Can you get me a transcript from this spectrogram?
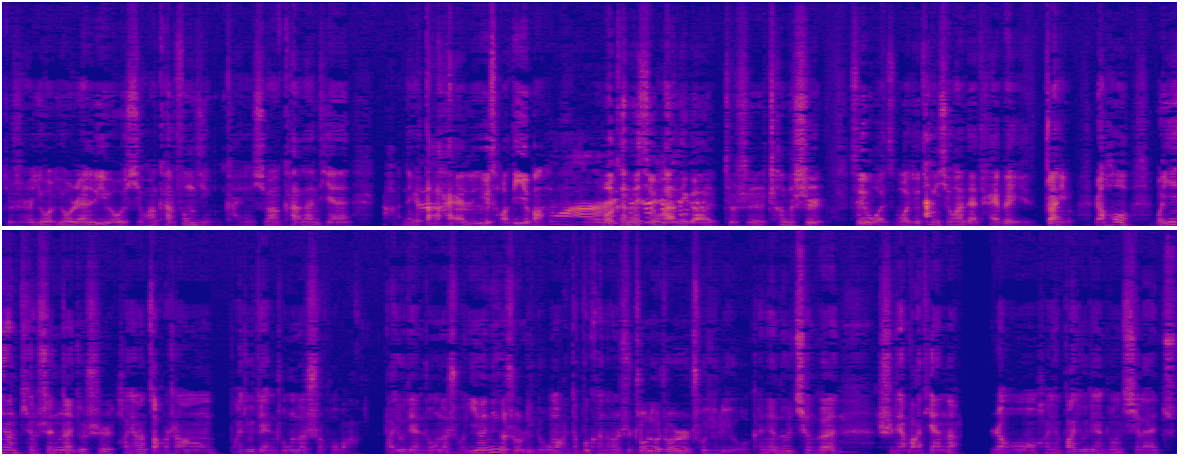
就是有有人旅游喜欢看风景，看喜欢看蓝天，啊那个大海绿草地吧。哇，我可能喜欢那个就是城市，所以我我就挺喜欢在台北转悠。然后我印象挺深的，就是好像早上八九点钟的时候吧，八九点钟的时候，因为那个时候旅游嘛，他不可能是周六周日出去旅游，肯定都请个十天八天的。然后好像八九点钟起来去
